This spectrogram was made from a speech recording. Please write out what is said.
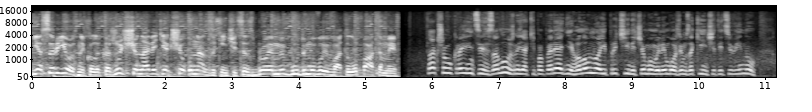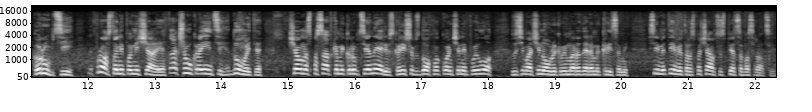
Я серйозний, коли кажу, що навіть якщо у нас закінчиться зброя, ми будемо воювати лопатами. Так що українці залужні, як і попередні, головної причини, чому ми не можемо закінчити цю війну корупції, просто не помічає. Так що, українці, думайте, що в нас з посадками корупціонерів, скоріше б здохло кончене пойло з усіма чиновниками, мародерами, крисами. Всіми тими, хто розпочав цю спецобосрацію.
